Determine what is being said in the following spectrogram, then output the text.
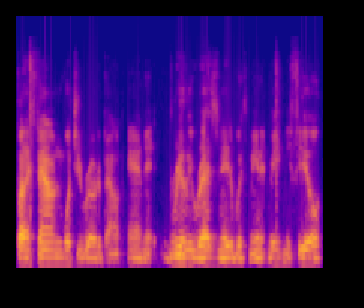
but I found what you wrote about, and it really resonated with me, and it made me feel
